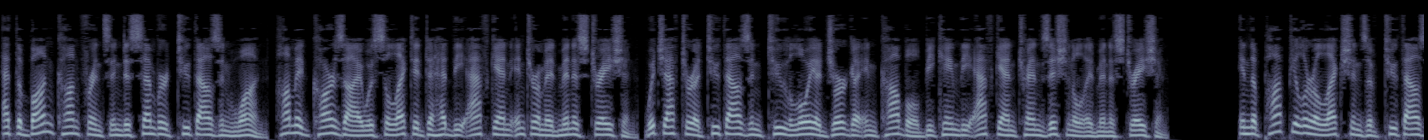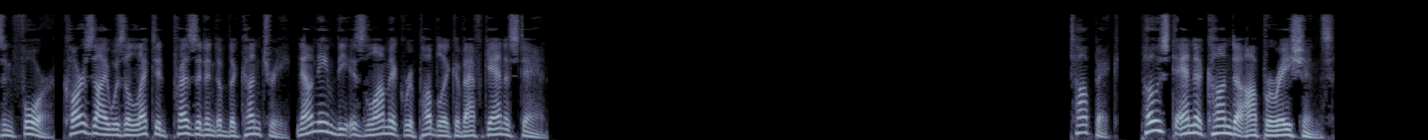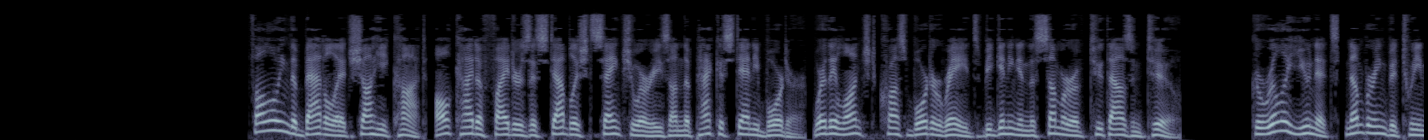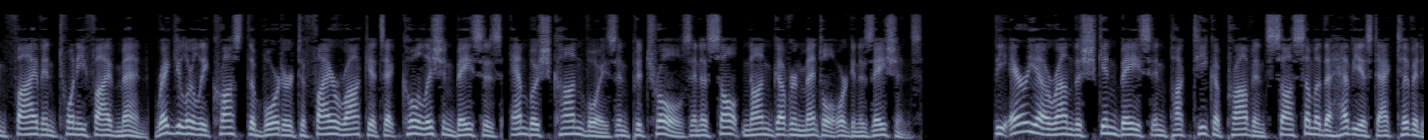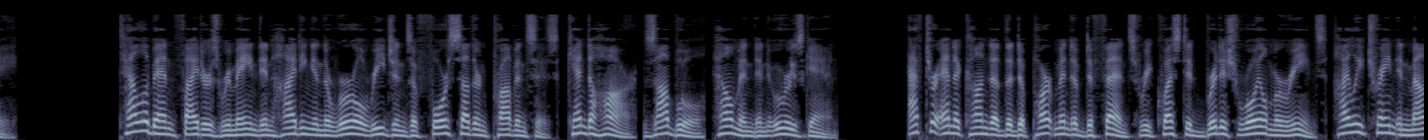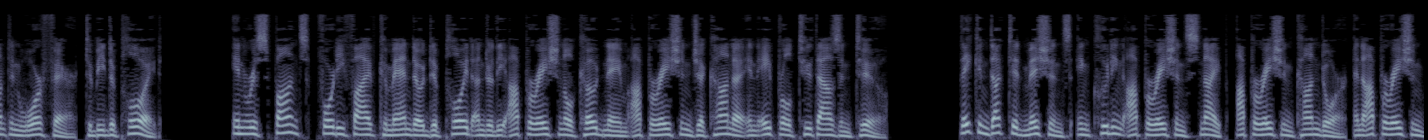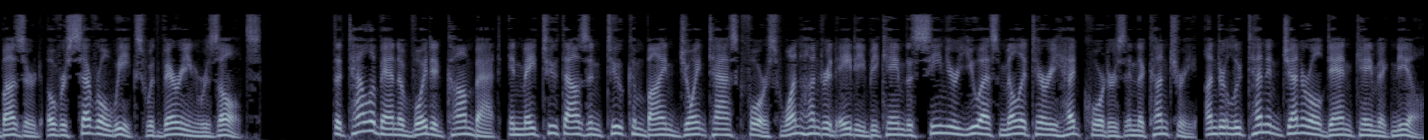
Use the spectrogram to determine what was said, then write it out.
At the Bonn conference in December 2001, Hamid Karzai was selected to head the Afghan interim administration, which after a 2002 Loya Jirga in Kabul became the Afghan Transitional Administration. In the popular elections of 2004, Karzai was elected president of the country, now named the Islamic Republic of Afghanistan. Post-Anaconda operations Following the battle at Shahi Kot, al-Qaeda fighters established sanctuaries on the Pakistani border, where they launched cross-border raids beginning in the summer of 2002. Guerrilla units, numbering between 5 and 25 men, regularly crossed the border to fire rockets at coalition bases, ambush convoys and patrols and assault non-governmental organizations. The area around the Shkin base in Paktika province saw some of the heaviest activity. Taliban fighters remained in hiding in the rural regions of four southern provinces, Kandahar, Zabul, Helmand and Uruzgan. After Anaconda the Department of Defense requested British Royal Marines, highly trained in mountain warfare, to be deployed. In response, 45 Commando deployed under the operational codename Operation Jacana in April 2002. They conducted missions including Operation Snipe, Operation Condor, and Operation Buzzard over several weeks with varying results. The Taliban avoided combat. In May 2002, Combined Joint Task Force 180 became the senior U.S. military headquarters in the country, under Lieutenant General Dan K. McNeill.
